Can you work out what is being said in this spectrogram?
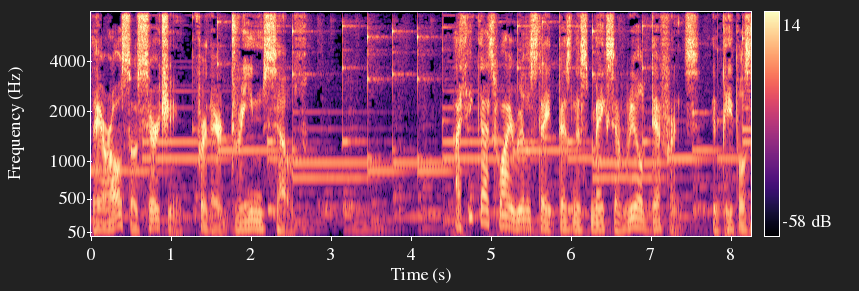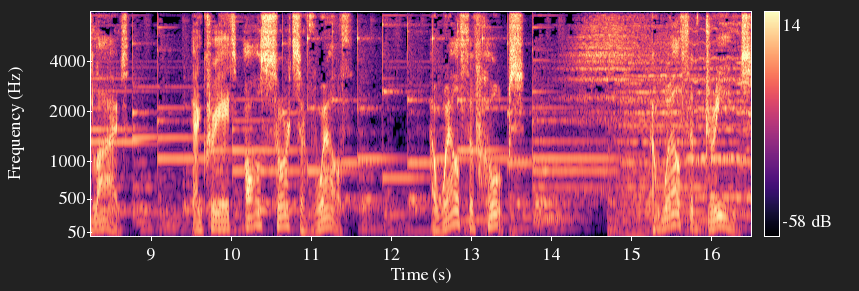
They are also searching for their dream self. I think that's why real estate business makes a real difference in people's lives and creates all sorts of wealth. A wealth of hopes, a wealth of dreams,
